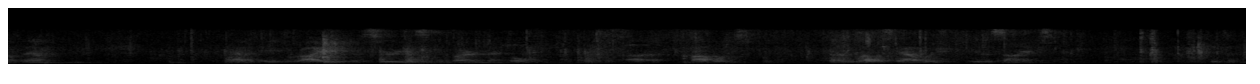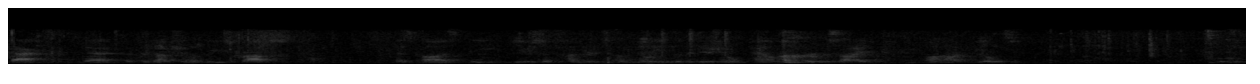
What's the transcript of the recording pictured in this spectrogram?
of them have a variety of serious environmental uh, problems that are well established in the science. It's a fact that the production of these crops has caused the use of hundreds of millions of additional pounds of herbicide on our fields. It's a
